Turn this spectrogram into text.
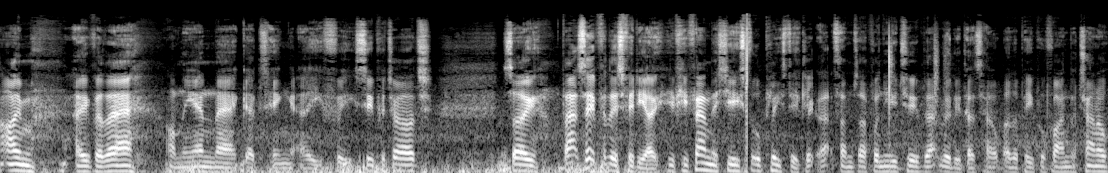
I'm over there on the end there getting a free supercharge. So that's it for this video. If you found this useful, please do click that thumbs up on YouTube. That really does help other people find the channel.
